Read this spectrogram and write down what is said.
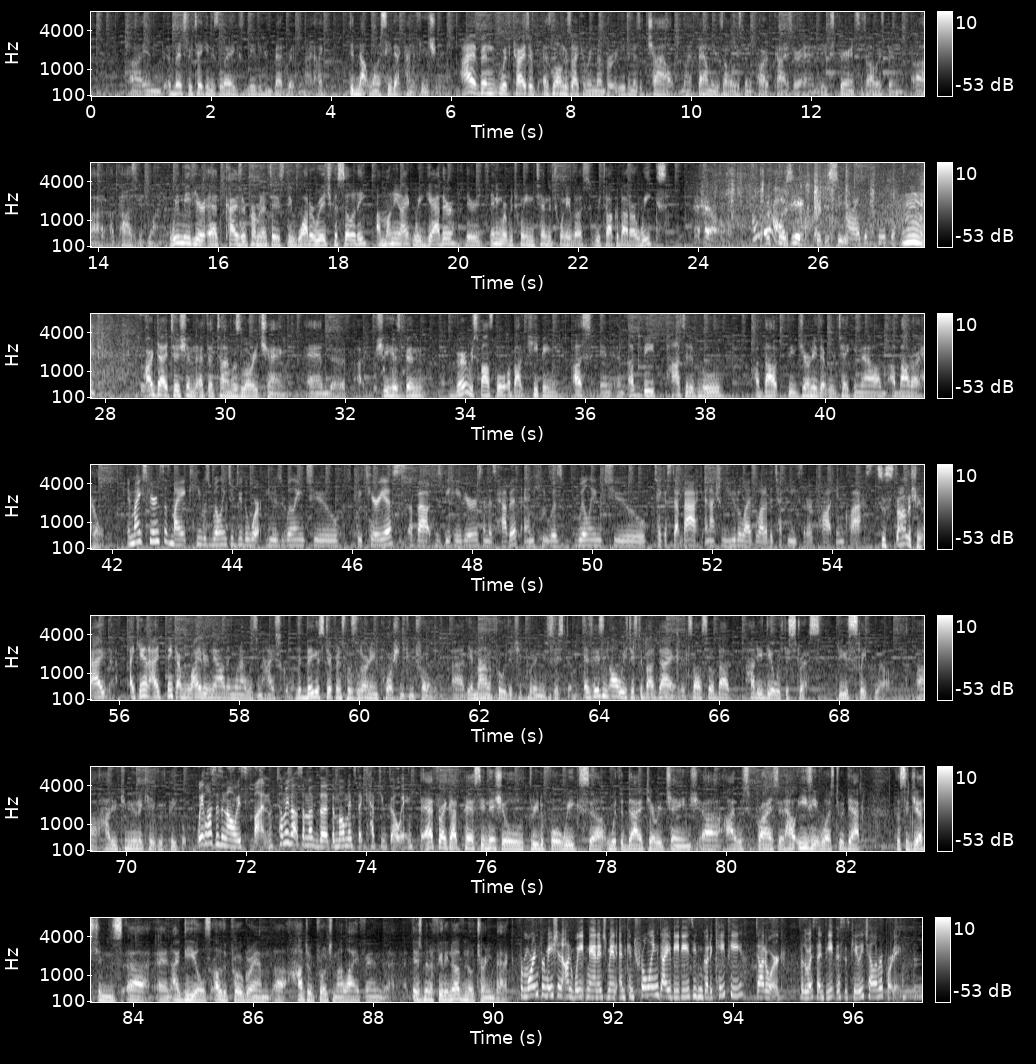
uh, and eventually taking his legs, leaving him bedridden. I, I, did not want to see that kind of future. I have been with Kaiser as long as I can remember, even as a child. My family has always been a part of Kaiser and the experience has always been uh, a positive one. We meet here at Kaiser Permanente's the Water Ridge facility. On Monday night we gather, there's anywhere between 10 to 20 of us. We talk about our weeks. Hell. How you Look who's here. Good to see you. All right, good to see you too. Mm. Our dietitian at that time was Lori Chang, and uh, she has been very responsible about keeping us in an upbeat, positive mood about the journey that we're taking now about our health. In my experience of Mike, he was willing to do the work. He was willing to be curious about his behaviors and his habit, and he was willing to take a step back and actually utilize a lot of the techniques that are taught in class. It's astonishing. I, again, I think I'm lighter now than when I was in high school. The biggest difference was learning portion control, uh, the amount of food that you put in your system. It isn't always just about diet. It's also about how do you deal with your stress. Do you sleep well? Uh, how do you communicate with people? Weight loss isn't always fun. Tell me about some of the, the moments that kept you going. After I got past the initial three to four weeks uh, with the dietary change, uh, I was surprised at how easy it was to adapt the suggestions uh, and ideals of the program, uh, how to approach my life, and there's been a feeling of no turning back. For more information on weight management and controlling diabetes, you can go to kp.org. For the West Side Beat, this is Kaylee Chella reporting.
